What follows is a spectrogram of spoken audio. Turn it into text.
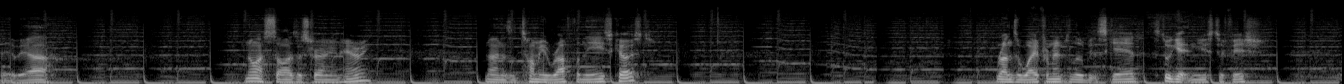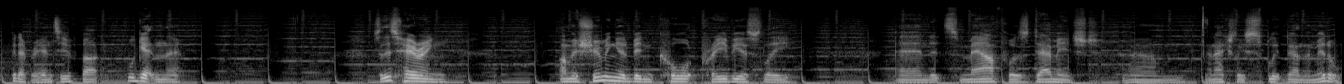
There we are. Nice size Australian herring, known as a Tommy Ruff on the east coast. Runs away from it, a little bit scared. Still getting used to fish. A Bit apprehensive, but we're getting there. So this herring, I'm assuming it had been caught previously and its mouth was damaged um, and actually split down the middle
